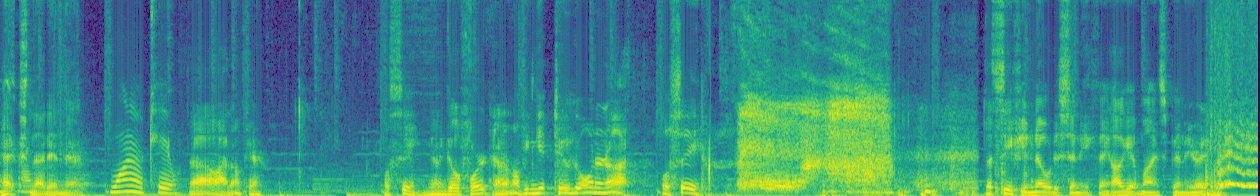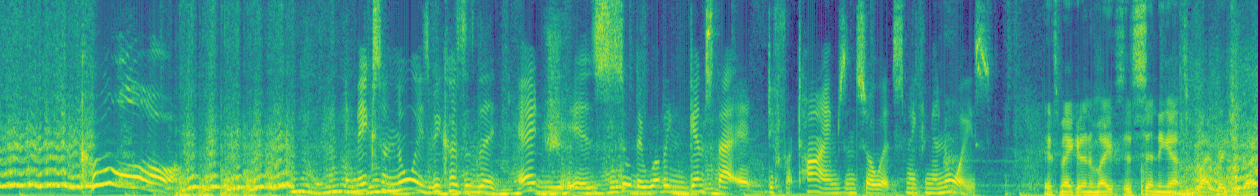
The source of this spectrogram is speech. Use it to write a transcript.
hex nut in there. 102. No, I don't care. We'll see. You gonna go for it? I don't know if you can get two going or not. We'll see. Let's see if you notice anything. I'll get mine spinning. You ready? It makes a noise because of the edge is, so they're rubbing against that at different times, and so it's making a noise. It's making an amazing. It's sending out some vibration, right?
